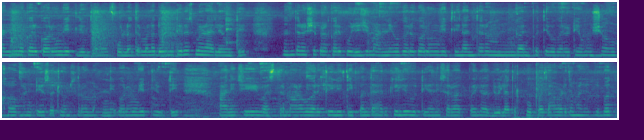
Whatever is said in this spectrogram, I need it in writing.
मांडणी वगैरे करून घेतली होती आणि फुलं तर मला दोन तीनच मिळाले होते. नंतर अशा प्रकारे पूजेची मांडणी वगैरे करून घेतली. नंतर गणपती वगैरे ठेवून शंख घंटी असं ठेवून सर्व मांडणी करून घेतली होती. आणि जी वस्त्रमाळ वगैरे केली ती पण तयार केली होती. आणि सर्वात पहिले अद्वीला तर खूपच आवडते माझ्यासोबत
